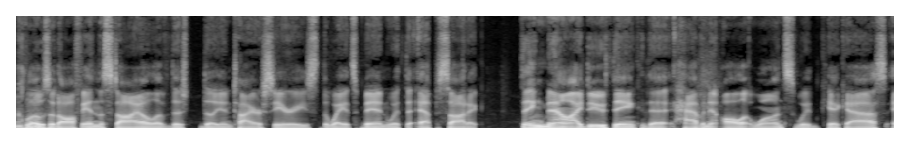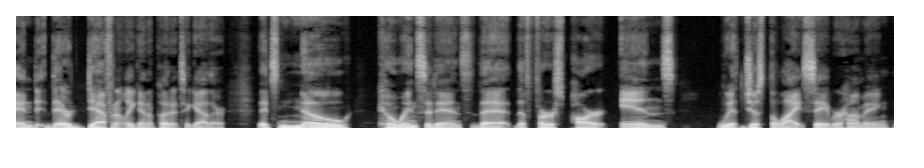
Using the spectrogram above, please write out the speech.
Mm-hmm. close it off in the style of the the entire series, the way it's been with the episodic thing. Now, I do think that having it all at once would kick ass, and they're definitely going to put it together. It's no coincidence that the first part ends with just the lightsaber humming.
